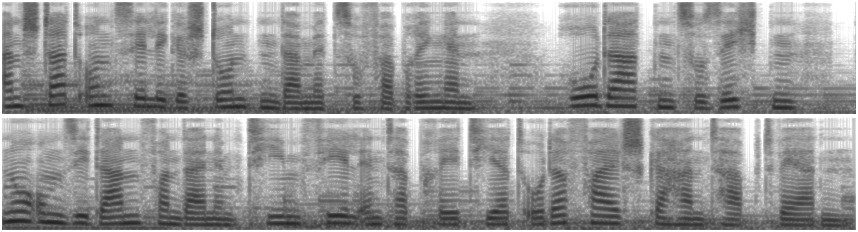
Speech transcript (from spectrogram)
anstatt unzählige Stunden damit zu verbringen, Rohdaten zu sichten, nur um sie dann von deinem Team fehlinterpretiert oder falsch gehandhabt werden.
